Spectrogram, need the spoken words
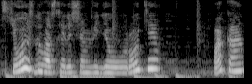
Все, жду вас в следующем видеоуроке. Пока!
